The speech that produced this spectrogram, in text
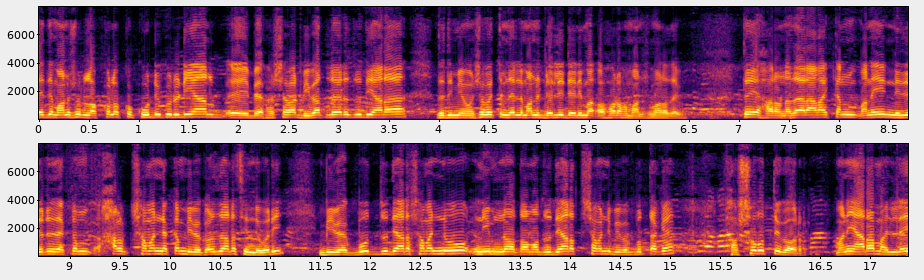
এই যে মানুষের লক্ষ লক্ষ কোটি কোটি টিয়ার এই ব্যবসা বিবাদ লয়ের যদি আর যদি মীমাংসা করতেন, তাহলে মানুষ ডেলি ডেলি অহরহ মানুষ মারা যাবে তো এই হারণে যারা আর একখান মানে নিজের একদম হাল সামান্য একদম বিবেক যদি যারা চিন্তা করি বিবেকবোধ যদি আর সামান্য নিম্নতম যদি আর সামান্য বিবেকবোধ থাকে, হর্ষবর্তী কর। মানে আর মারলে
